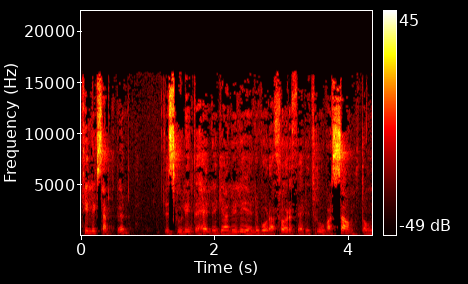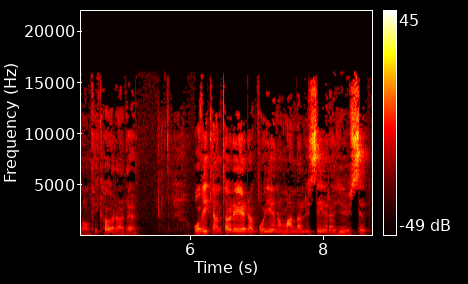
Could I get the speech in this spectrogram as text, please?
till exempel. Det skulle inte heller Galilei eller våra förfäder tro var sant om de fick höra det. Och vi kan ta reda på genom att analysera ljuset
